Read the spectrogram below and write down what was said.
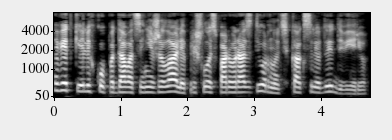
Ветки легко поддаваться не желали, пришлось пару раз дернуть, как следует дверью.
